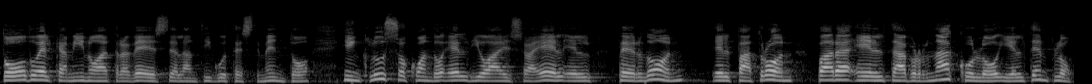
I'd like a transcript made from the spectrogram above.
todo el camino a través del Antiguo Testamento, incluso cuando Él dio a Israel el perdón el patrón para el tabernáculo y el templo,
